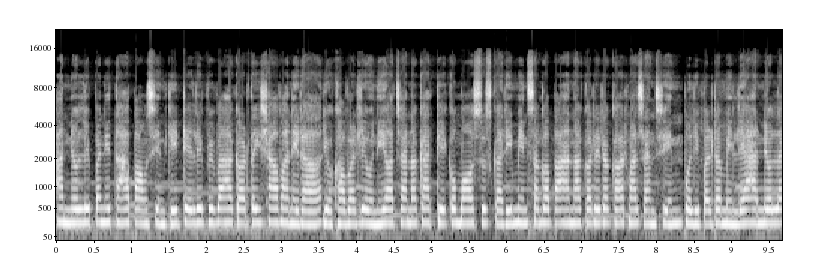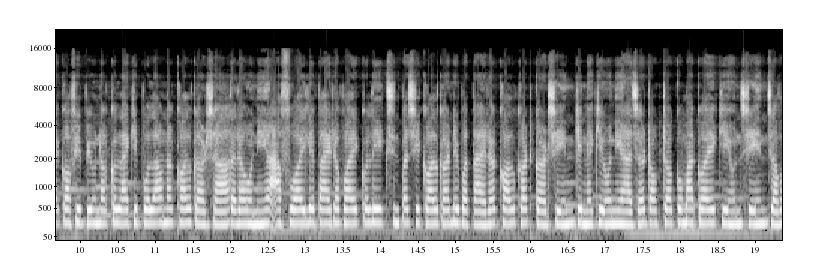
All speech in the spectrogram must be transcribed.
हान्योलले पनि थाहा पाउँछिन् कि टेले विवाह गर्दैछ भनेर। यो खबरले उनी अचानक आत्तिएको महसुस गरी मिनसँग बाहना गरेर घरमा जान्छन्। भोलिपल्ट मिनले हान्योललाई कफी पिउनको लागि बोलाउन कल गर्छ तर उनी आफू अहिले बाहिर भएकोले एकछिनपछि कल गर्ने बताएर कल कट गर्छिन्। किनकि उनी आज? डाक्टरकोमा गएकी हुन्छन् जब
